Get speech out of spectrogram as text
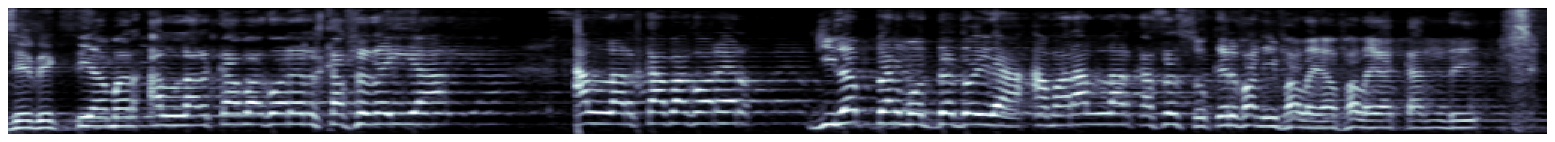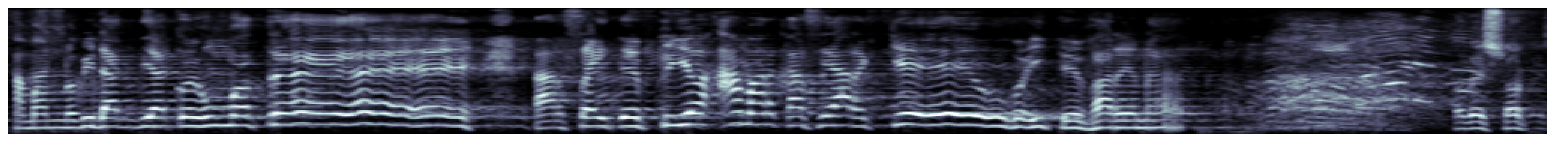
যে ব্যক্তি আমার আল্লাহর কাবাগরের কাছে যাইয়া আল্লাহর কাবাগরের গিলাপটার মধ্যে দইরা আমার আল্লাহর কাছে চোখের পানি ফালাইয়া ফালাইয়া কান্দি। আমার নবী ডাক দিয়া কই উম্মত রে, তার চাইতে প্রিয় আমার কাছে আর কেউ হইতে পারে না। তবে শর্ত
